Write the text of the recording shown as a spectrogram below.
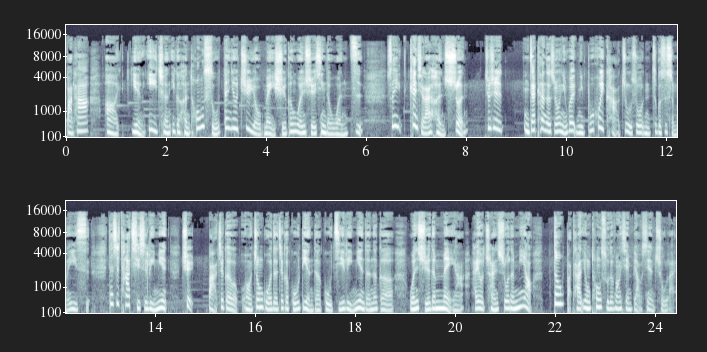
把它啊演绎成一个很通俗，但又具有美学跟文学性的文字，所以看起来很顺。就是你在看的时候，你会你不会卡住，说你这个是什么意思？但是它其实里面却。把这个呃中国的这个古典的古籍里面的那个文学的美啊，还有传说的妙，都把它用通俗的方式表现出来，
